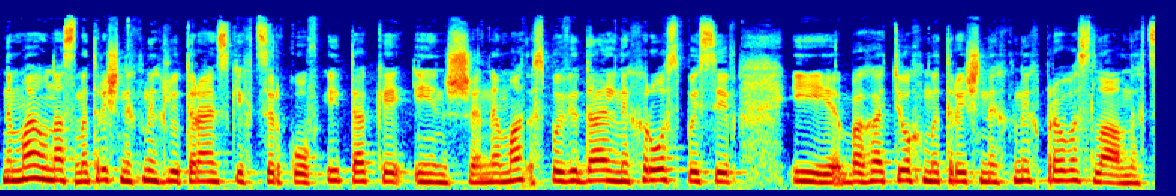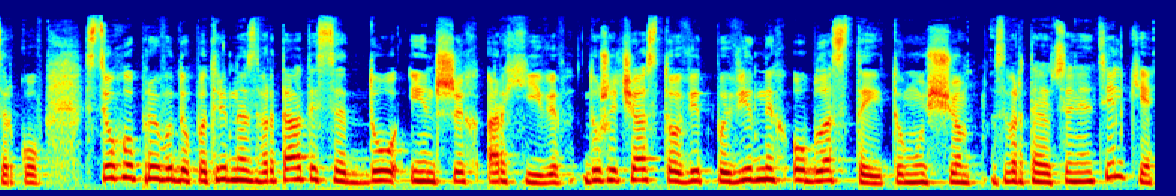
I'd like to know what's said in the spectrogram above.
Немає у нас метричних книг лютеранських церков і таке інше. Нема сповідальних розписів і багатьох метричних книг православних церков. З цього приводу потрібно звертатися до інших архівів, дуже часто відповідних областей, тому що звертаються не тільки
